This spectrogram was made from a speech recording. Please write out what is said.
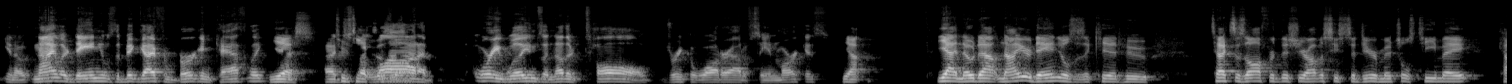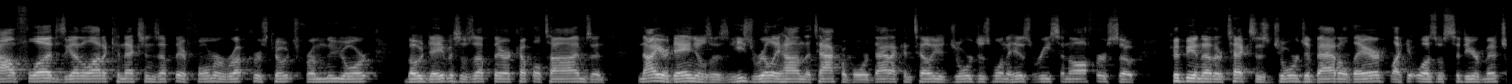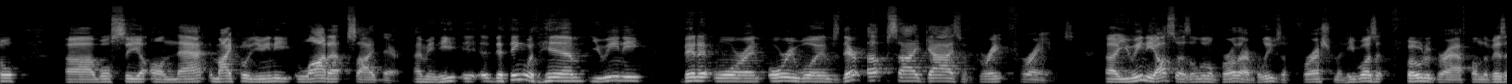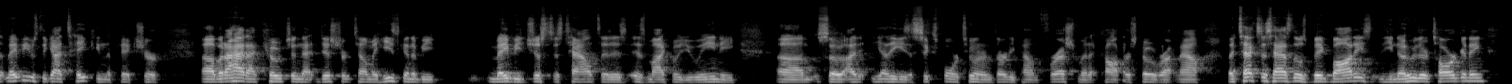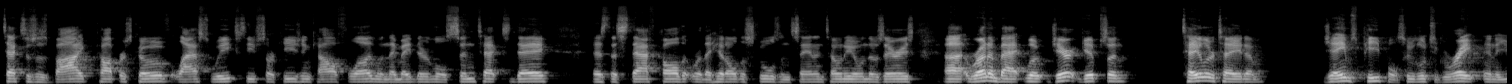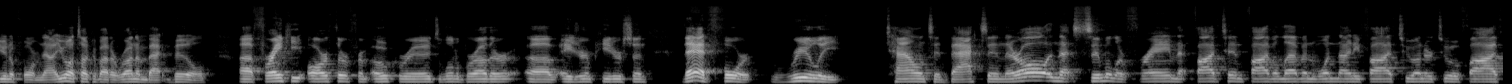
you know, Nyler Daniels, the big guy from Bergen Catholic. Yes, uh, just a lot of Ori Williams, another tall drink of water out of San Marcos. Yeah. Yeah, no doubt. Nair Daniels is a kid who Texas offered this year. Obviously, Sadir Mitchell's teammate. Kyle Flood has got a lot of connections up there. Former Rutgers coach from New York. Bo Davis was up there a couple times. And Nair Daniels is he's really high on the tackle board. That I can tell you. Georgia's one of his recent offers. So could be another Texas Georgia battle there, like it was with Sadir Mitchell. Uh, we'll see on that. Michael Uini, a lot upside there. I mean, he the thing with him, Uini, Bennett Warren, Ori Williams, they're upside guys with great frames. Uh, Uini also has a little brother, I believe, is a freshman. He wasn't photographed on the visit. Maybe he was the guy taking the picture. Uh, but I had a coach in that district tell me he's going to be maybe just as talented as, as Michael Uini. Um, so I, I, think he's a 6'4", 230 pound freshman at Copperas Cove right now. But Texas has those big bodies. You know who they're targeting. Texas was by Copperas Cove last week. Steve Sarkisian, Kyle Flood, when they made their little Syntex day as the staff called it, where they hit all the schools in San Antonio in those areas. Uh, running back, look, Jerrick Gibson, Taylor Tatum, James Peoples, who looks great in a uniform. Now, you want to talk about a running back build. Uh, Frankie Arthur from Oak Ridge, little brother of Adrian Peterson. They had four really talented backs in. They're all in that similar frame, that 5'10, 5'11, 195, 200, 205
